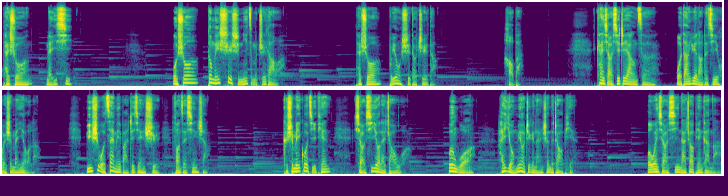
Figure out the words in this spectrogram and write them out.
他说：“没戏。”我说：“都没试试，你怎么知道啊？”他说：“不用试都知道。”好吧。看小西这样子，我当月老的机会是没有了，于是我再没把这件事放在心上。可是没过几天，小西又来找我，问我还有没有这个男生的照片。我问小西拿照片干嘛，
